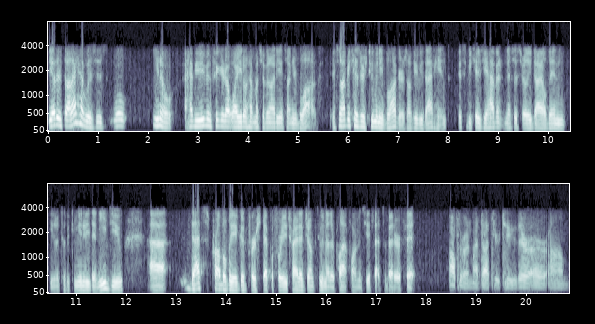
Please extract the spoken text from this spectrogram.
the other thought I had was is, well, you know, have you even figured out why you don't have much of an audience on your blog? It's not because there's too many bloggers. I'll give you that hint. It's because you haven't necessarily dialed in, you know, to the community that needs you. Uh, that's probably a good first step before you try to jump to another platform and see if that's a better fit. I'll throw in my thoughts here too. There are um,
